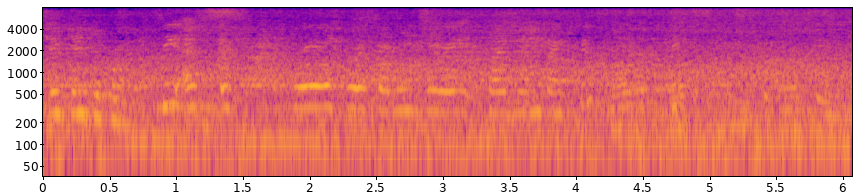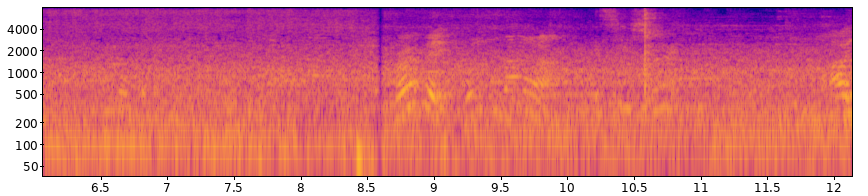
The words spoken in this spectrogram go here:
See, it's, it's 404-748-5152. Perfect. What is that? It's too short. Oh.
